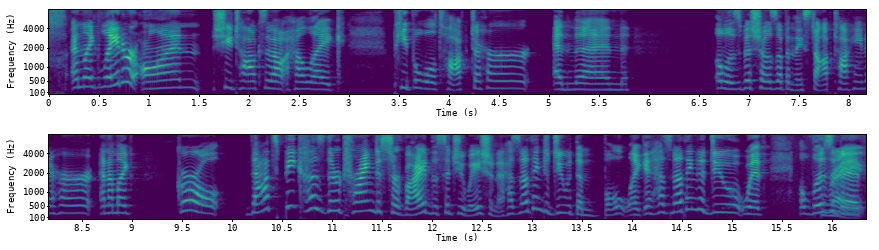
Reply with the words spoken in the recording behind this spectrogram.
and like later on, she talks about how like people will talk to her, and then Elizabeth shows up and they stop talking to her, and I'm like, girl. That's because they're trying to survive the situation. It has nothing to do with them bull like it has nothing to do with Elizabeth Right.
